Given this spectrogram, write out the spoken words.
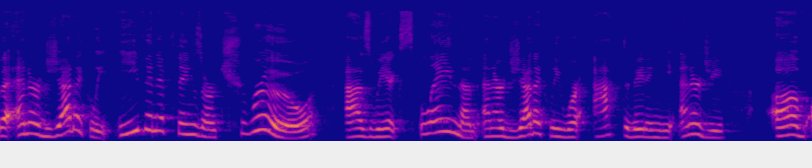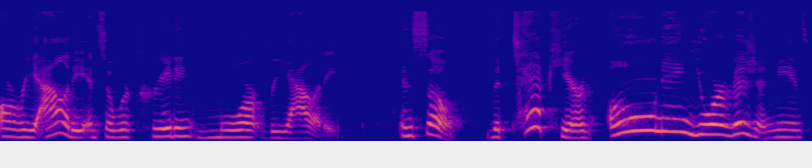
but energetically, even if things are true as we explain them, energetically, we're activating the energy of our reality. And so we're creating more reality. And so the tip here of owning your vision means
